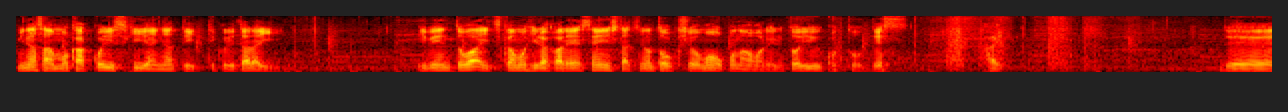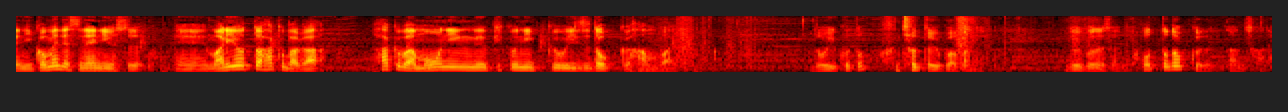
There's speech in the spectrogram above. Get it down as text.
皆さんもかっこいいスキーヤーになっていってくれたらいい。イベントは5日も開かれ選手たちのトークショーも行われるということです。はい。で2個目ですねニュース、えーマリオット白馬が白馬モーニングピクニックウィズドッグ販売。どういうこと？ちょっとよくわかんない。どういうことですかね？ホットドッグなんですかね？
